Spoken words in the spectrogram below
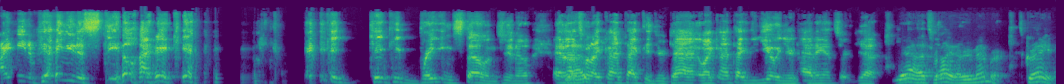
I need a, I need a steel. I can't, I can't, can't keep breaking stones, you know. And that's when I contacted your dad. Well, I contacted you, and your dad answered. Yeah, Yeah, that's right. I remember. It's great.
